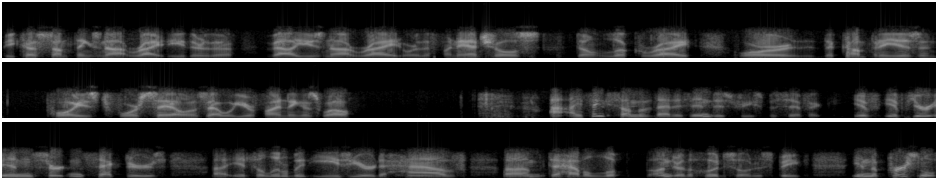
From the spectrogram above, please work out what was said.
because something's not right. Either the value's not right or the financials don't look right or the company isn't poised for sale. Is that what you're finding as well? I think some of that is industry specific. If if you're in certain sectors, uh, it's a little bit easier to have um, to have a look under the hood, so to speak. In the personal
